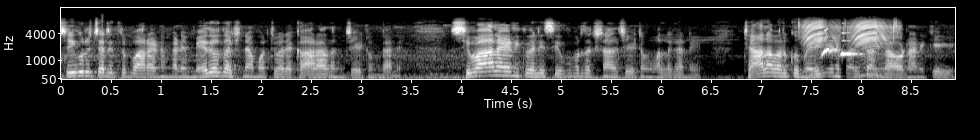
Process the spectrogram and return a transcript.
శ్రీగురు చరిత్ర పారాయణం కానీ మేధో దక్షిణామూర్తి వారి యొక్క ఆరాధన చేయటం కానీ శివాలయానికి వెళ్ళి శివ ప్రదక్షిణాలు చేయటం వల్ల కానీ చాలా వరకు మెరుగైన ఫలితాలు రావడానికి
